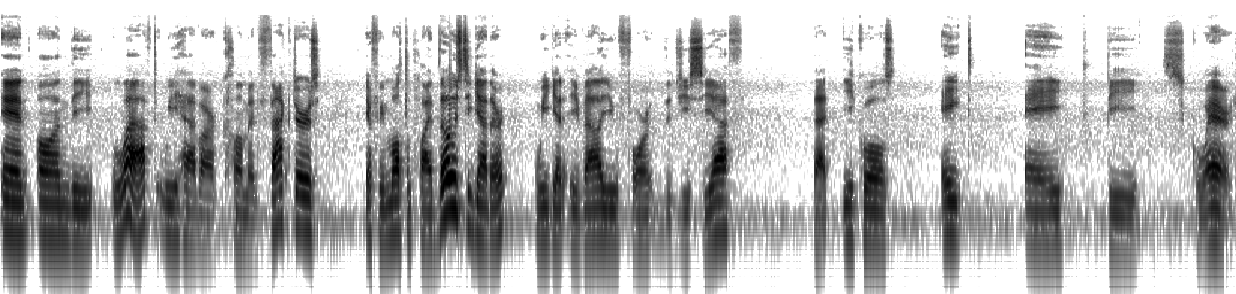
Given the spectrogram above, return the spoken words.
And on the left we have our common factors. If we multiply those together we get a value for the GCF that equals 8 ab squared.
